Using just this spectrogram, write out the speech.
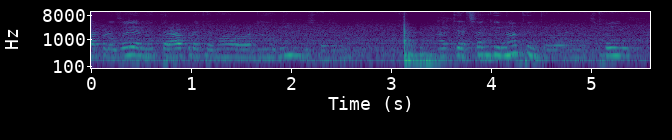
આપણે જોઈએ નહીં તો આપણે કે માળો અડીએ નહીં. અત્યારે સખી નહોતી ને તો જોયું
